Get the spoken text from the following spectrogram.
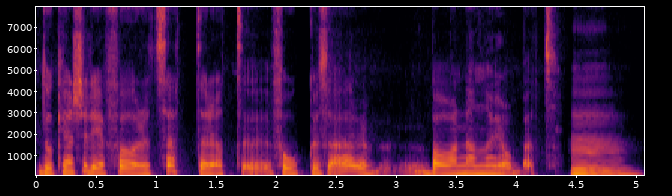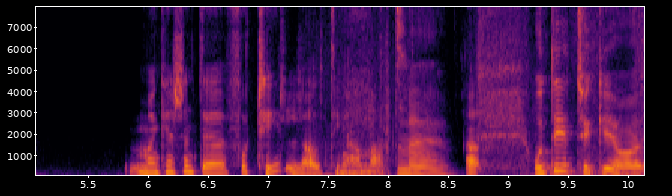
då kanske det förutsätter att eh, fokus är barnen och jobbet. Mm man kanske inte får till allting annat. Nej. Ja. Och det tycker jag,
